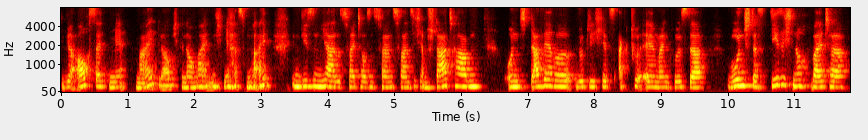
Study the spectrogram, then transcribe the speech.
die wir auch seit Mai, glaube ich, genau Mai, nicht mehr als Mai, in diesem Jahr, also 2022, am Start haben. Und da wäre wirklich jetzt aktuell mein größter Wunsch, dass die sich noch weiter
